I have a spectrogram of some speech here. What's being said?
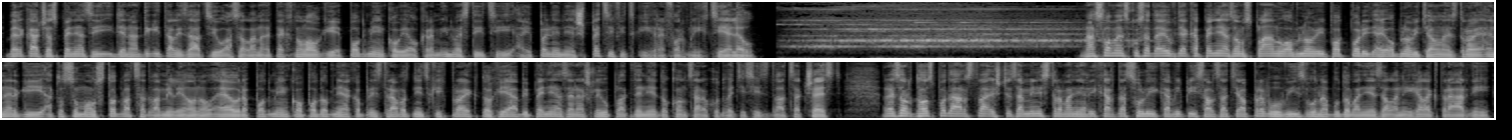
Veľká časť peňazí ide na digitalizáciu a zelené technológie. Podmienkou je okrem investícií aj plnenie špecifických reformných cieľov. Na Slovensku sa dajú vďaka peniazom z plánu obnovy podporiť aj obnoviteľné zdroje energií a to sumou 122 miliónov eur. Podmienkou podobne ako pri zdravotníckých projektoch je, aby peniaze našli uplatnenie do konca roku 2026. Rezort hospodárstva ešte za ministrovania Richarda Sulíka vypísal zatiaľ prvú výzvu na budovanie zelených elektrární.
